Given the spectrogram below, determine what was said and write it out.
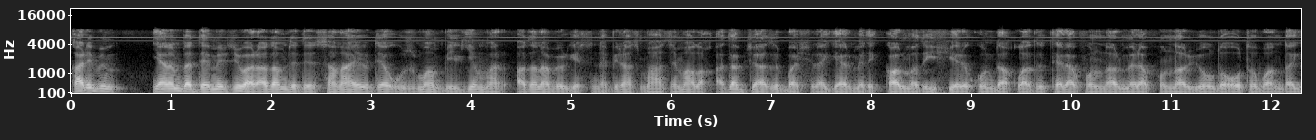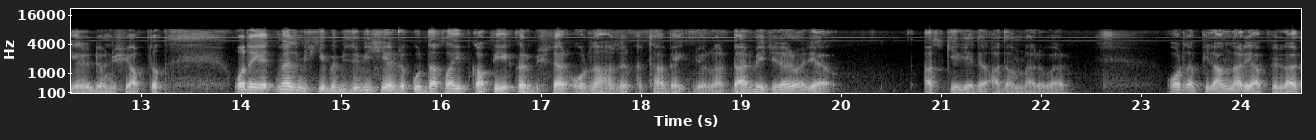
garibim yanımda demirci var. Adam dedi sanayide uzman bilgim var. Adana bölgesinde biraz malzeme alak. Adamcağızın başına gelmedik kalmadı. İş yeri kundakladı. Telefonlar, melafonlar yolda, otobanda geri dönüş yaptık. O da yetmezmiş gibi bizi bir yerde kundaklayıp kapıyı kırmışlar. Orada hazır kıta bekliyorlar. Darbeciler var ya askeriyede adamları var. Orada planlar yapıyorlar.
